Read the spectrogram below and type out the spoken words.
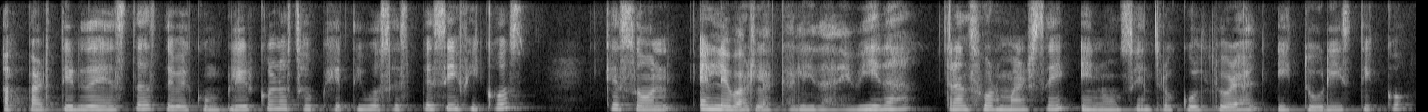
A partir de estas debe cumplir con los objetivos específicos que son elevar la calidad de vida, transformarse en un centro cultural y turístico,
